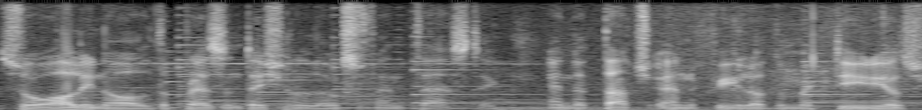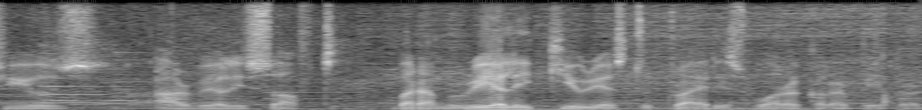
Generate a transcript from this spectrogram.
So all in all, the presentation looks fantastic and the touch and feel of the materials used are really soft. But I'm really curious to try this watercolor paper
